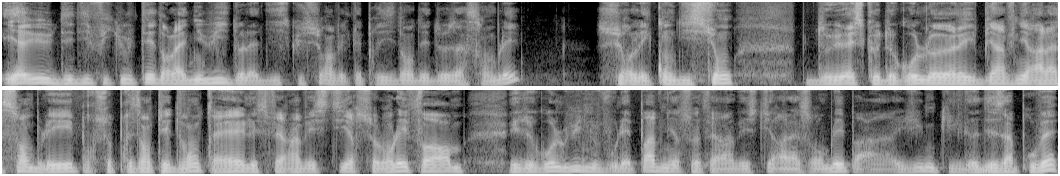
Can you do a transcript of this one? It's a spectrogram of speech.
Il y a eu des difficultés dans la nuit de la discussion avec les présidents des deux assemblées sur les conditions de est-ce que De Gaulle allait bien venir à l'Assemblée pour se présenter devant elle et se faire investir selon les formes. Et De Gaulle, lui, ne voulait pas venir se faire investir à l'Assemblée par un régime qu'il désapprouvait.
